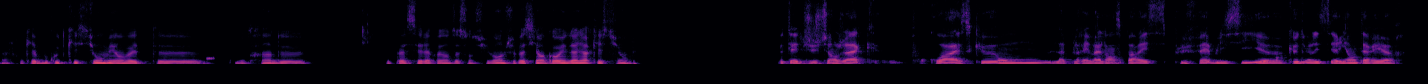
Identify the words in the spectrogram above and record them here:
Je crois qu'il y a beaucoup de questions, mais on va être contraint de, de passer à la présentation suivante. Je ne sais pas s'il y a encore une dernière question. Peut-être juste Jean-Jacques, pourquoi est-ce que on, la prévalence paraît plus faible ici euh, que dans les séries antérieures?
